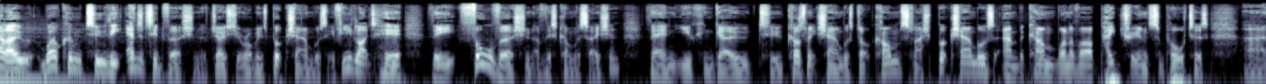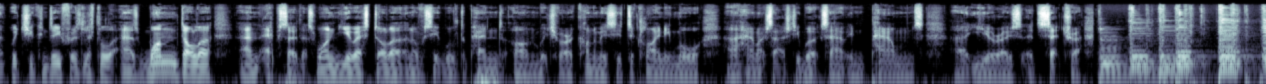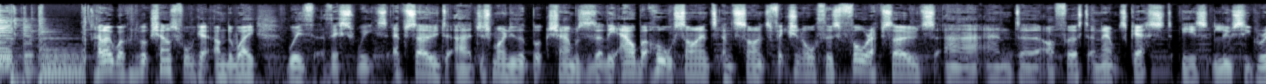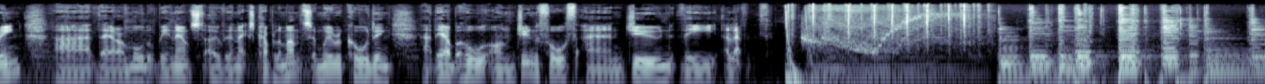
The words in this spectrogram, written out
Hello, welcome to the edited version of Josie and Robin's Book Shambles. If you'd like to hear the full version of this conversation, then you can go to cosmicshambles.com slash bookshambles and become one of our Patreon supporters, uh, which you can do for as little as $1 an episode. That's one US dollar, and obviously it will depend on which of our economies is declining more, uh, how much that actually works out in pounds, uh, euros, etc. Hello, welcome to Book Shambles. Before we get underway with this week's episode, uh, just remind you that Book Shambles is at the Albert Hall Science and Science Fiction Authors, four episodes, uh, and uh, our first announced guest is Lucie Green. Uh, there are more that will be announced over the next couple of months, and we're recording at the Albert Hall on June the 4th and June the 11th.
